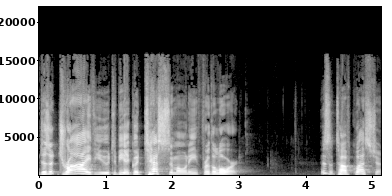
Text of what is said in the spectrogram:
Does it drive you to be a good testimony for the Lord? This is a tough question.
